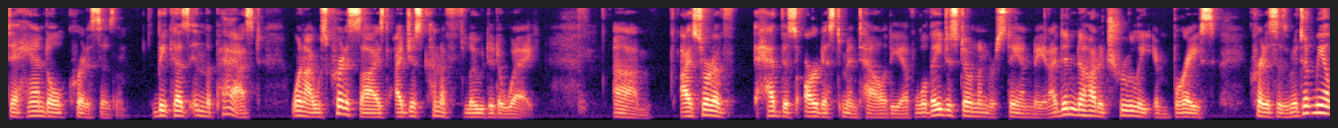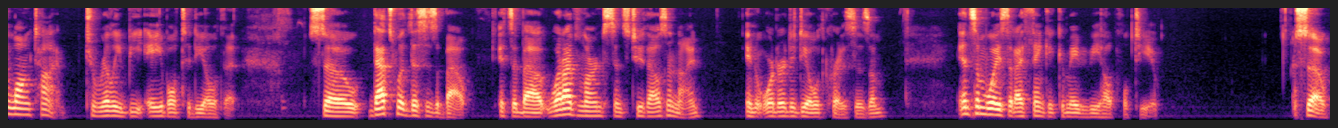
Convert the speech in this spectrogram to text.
to handle criticism because in the past, when I was criticized, I just kind of floated away. Um, I sort of had this artist mentality of, well, they just don't understand me. And I didn't know how to truly embrace criticism. It took me a long time to really be able to deal with it. So that's what this is about. It's about what I've learned since 2009 in order to deal with criticism and some ways that I think it could maybe be helpful to you. So,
